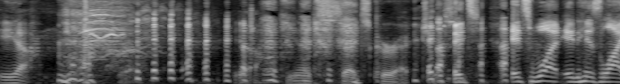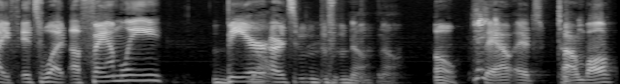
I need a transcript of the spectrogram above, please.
Yeah. yeah. yeah. That's, that's correct. Jason. It's it's what in his life? It's what a family beer No. or it's no, no. Oh, Town- it's town ball.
